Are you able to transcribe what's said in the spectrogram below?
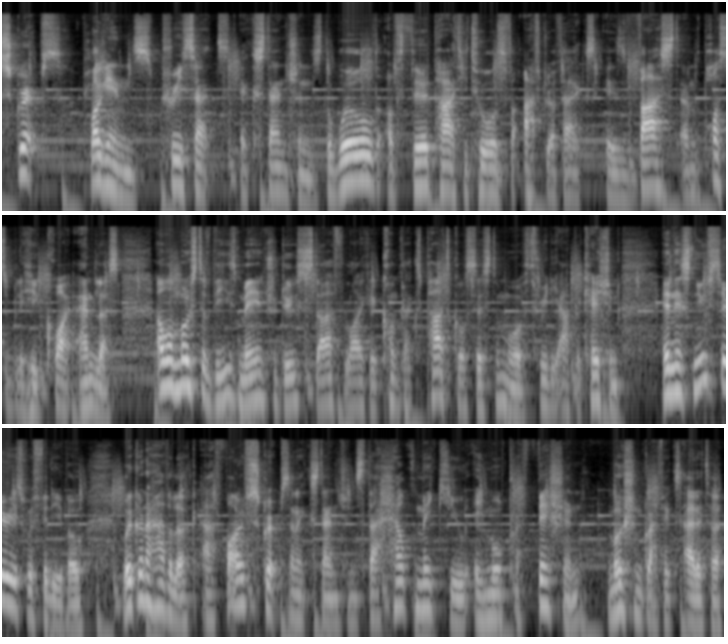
Scripts, plugins, presets, extensions. The world of third-party tools for After Effects is vast and possibly quite endless. And while most of these may introduce stuff like a complex particle system or 3D application, in this new series with Videvo, we're going to have a look at five scripts and extensions that help make you a more proficient motion graphics editor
